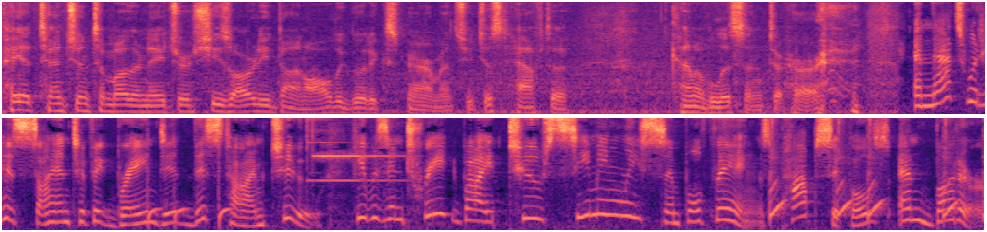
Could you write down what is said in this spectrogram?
pay attention to Mother Nature, she's already done all the good experiments. You just have to kind of listen to her. and that's what his scientific brain did this time, too. He was intrigued by two seemingly simple things popsicles and butter.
